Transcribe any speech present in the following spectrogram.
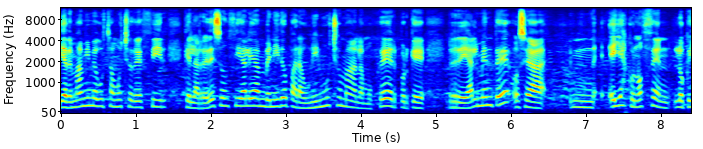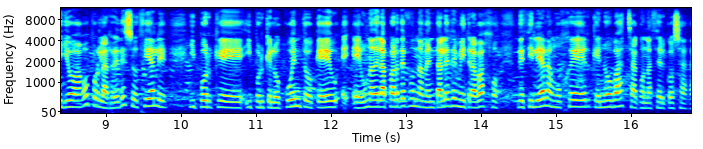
y además a mí me gusta mucho decir que las redes sociales han venido para unir mucho más a la mujer porque realmente, o sea, ellas conocen lo que yo hago por las redes sociales y porque, y porque lo cuento, que es una de las partes fundamentales de mi trabajo, decirle a la mujer que no basta con hacer cosas,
